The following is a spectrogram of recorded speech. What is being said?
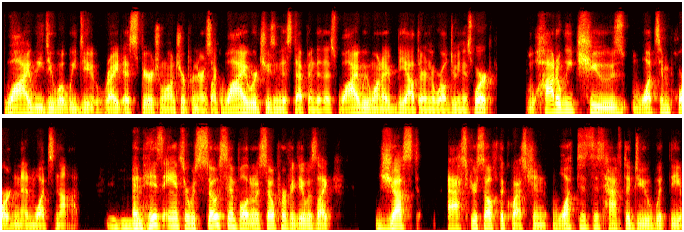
why we do what we do, right? As spiritual entrepreneurs, like why we're choosing to step into this, why we want to be out there in the world doing this work. How do we choose what's important and what's not? Mm-hmm. And his answer was so simple and it was so perfect. It was like, just ask yourself the question what does this have to do with the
